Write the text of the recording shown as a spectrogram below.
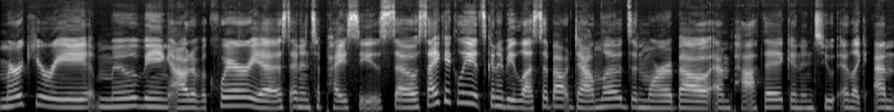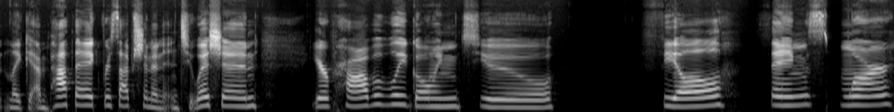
Mercury moving out of Aquarius and into Pisces. So psychically, it's going to be less about downloads and more about empathic and into and like em, like empathic reception and intuition. You're probably going to feel things more.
